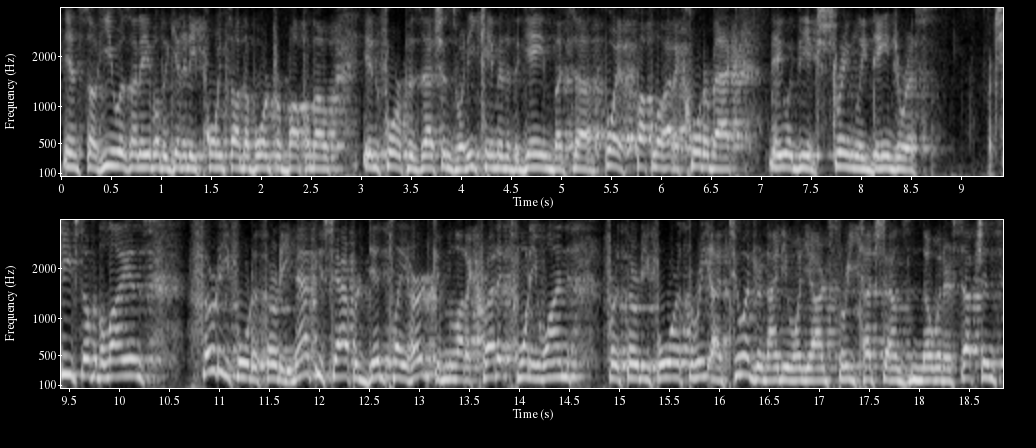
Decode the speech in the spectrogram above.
And so he was unable to get any points on the board for Buffalo in four possessions when he came into the game. But uh, boy, if Buffalo had a quarterback, they would be extremely dangerous. Chiefs over the Lions, 34 to 30. Matthew Stafford did play hurt. Give him a lot of credit. 21 for 34, three, uh, 291 yards, three touchdowns, no interceptions.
